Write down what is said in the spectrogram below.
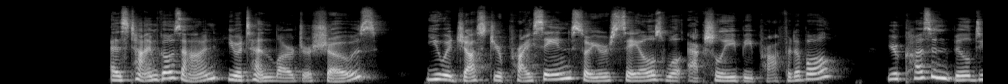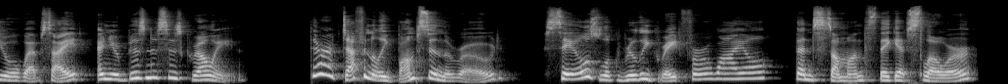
As time goes on, you attend larger shows. You adjust your pricing so your sales will actually be profitable. Your cousin builds you a website and your business is growing. There are definitely bumps in the road. Sales look really great for a while, then some months they get slower.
